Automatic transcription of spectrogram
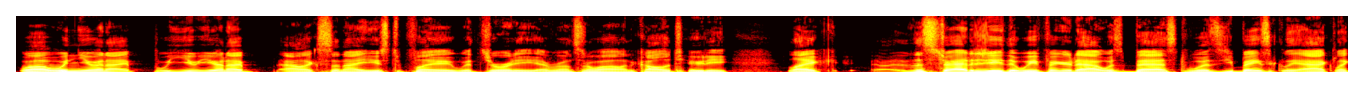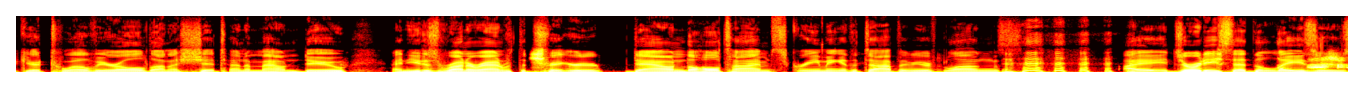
well when you and I, you you and I, Alex and I used to play with Jordy every once in a while in Call of Duty. Like the strategy that we figured out was best was you basically act like you're a 12 year old on a shit ton of Mountain Dew, and you just run around with the trigger down the whole time, screaming at the top of your lungs. I Jordy said the lasers.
